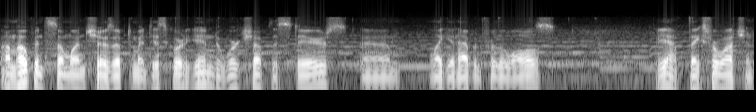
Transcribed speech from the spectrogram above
I'm hoping someone shows up to my Discord again to workshop the stairs, um, like it happened for the walls. yeah, thanks for watching.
